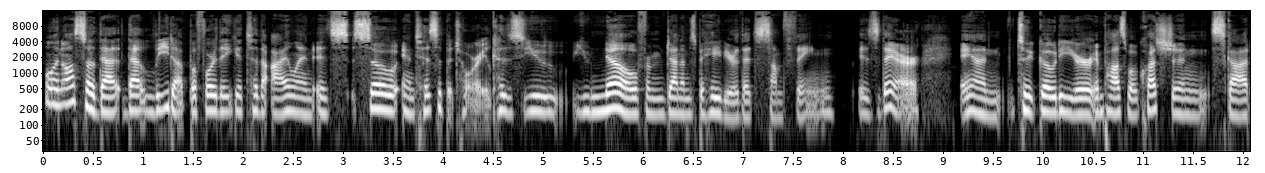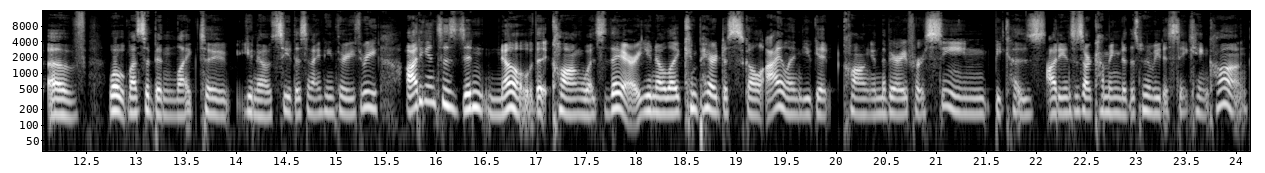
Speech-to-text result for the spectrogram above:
Well, and also that that lead up before they get to the island is so anticipatory because you you know from Denham's behavior that something is there, and to go to your impossible question, Scott, of what it must have been like to you know see this in 1933, audiences didn't know that Kong was there. You know, like compared to Skull Island, you get Kong in the very first scene because audiences are coming to this movie to see King Kong.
